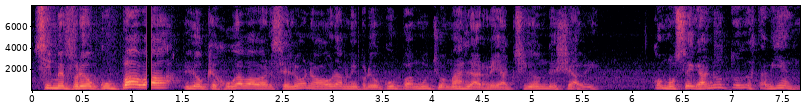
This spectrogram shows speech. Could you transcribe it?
Si me preocupaba lo que jugaba Barcelona, ahora me preocupa mucho más la reacción de Xavi. Como se ganó, todo está bien.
